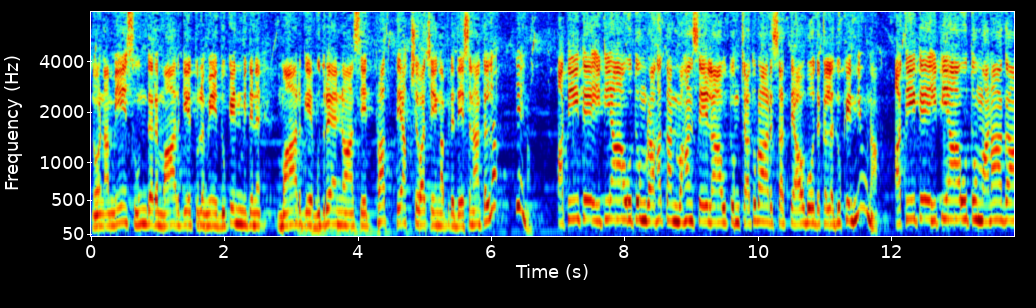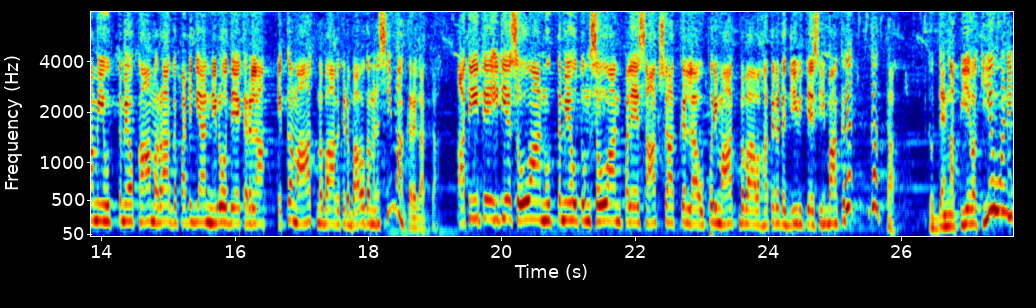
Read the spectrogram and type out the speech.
නොන මේ සුන්දර මාර්ගය තුළ මේ දුකෙන් මිදෙන මාර්ගය බුදුරජන් වහන්සේත් ප්‍රත්‍යක්ෂ වචයෙන් අපිට දේශනා කරලා තියෙනවා. අතීතේ හිටියා උතුම් රහතන් වහන්සේලා උතුම් චතුරාර් සත්‍ය අවබෝධ කළ දුකෙන්නේ වුණා. අතීතේ හිටියා උතුම් අනාගාමී උත්තමයෝ කාමරාග පටිගයන් නිරෝධය කරලා එක මාත්ම භාවකට බවගමන සීමා කරගත්තා. අතීතේ හිටිය සෝවාන් උත්තමය උතුම් සෝවාන් පලේ සාක්ෂාත් කරලා උපරි මාත්ම භාව හතකට ජීවිතය සීමා කර ගත්තා. තුො දැන් අප ඒව කියව්වනේ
